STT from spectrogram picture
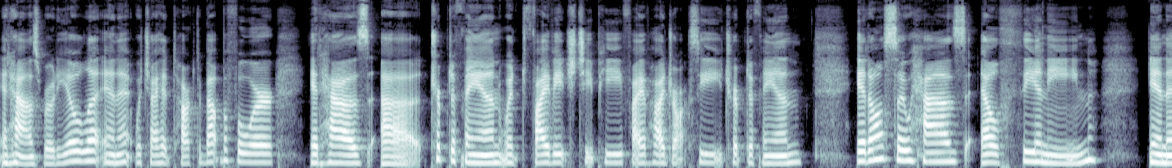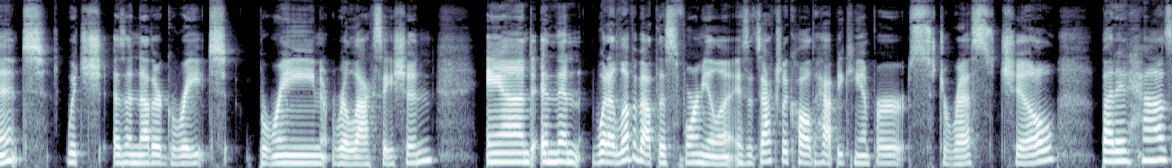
It has rhodiola in it, which I had talked about before. It has uh, tryptophan, which 5-HTP, 5-hydroxy tryptophan. It also has L-theanine in it, which is another great brain relaxation. And and then what I love about this formula is it's actually called Happy Camper Stress Chill but it has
